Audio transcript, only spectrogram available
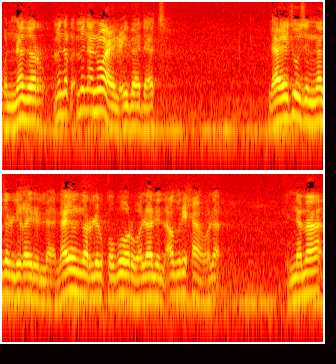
والنذر من من أنواع العبادات. لا يجوز النذر لغير الله لا ينذر للقبور ولا للأضرحة ولا. إنما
